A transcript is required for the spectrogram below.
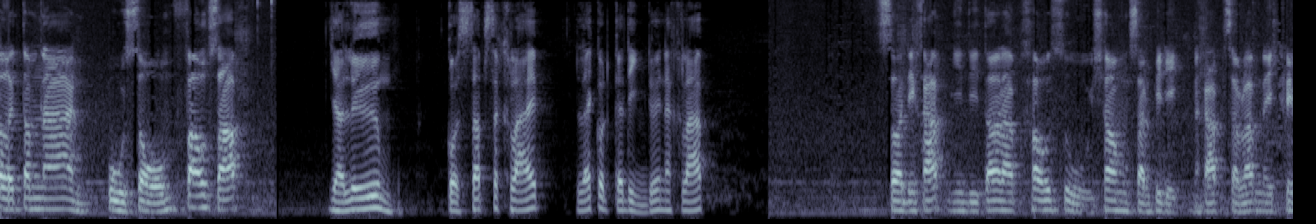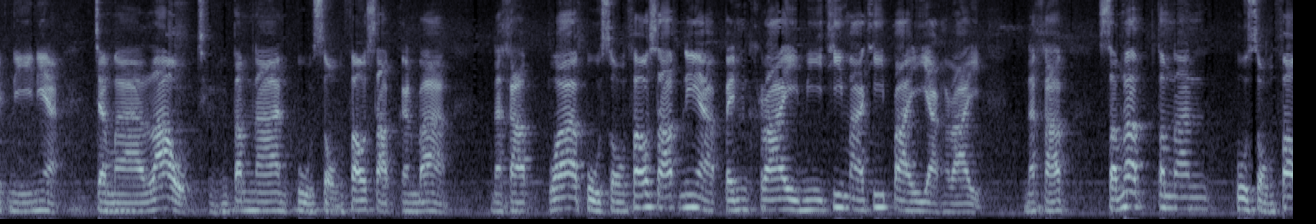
เปิดตำนาน ปู่โสมเฝ้าทรัพย์ อย่าลืม กด subscribe และกดกระดิ่งด้วยนะครับ สวัสดีครับ ยินดีต้อนรับเข้าสู่ช่องซันพิดิกนะครับสำหรับในคลิปนี้เนี่ยจะมาเล่าถึงตำนานปู่โสมเฝ้าทรัพย์กันบ้างนะครับว่าปู่โสมเฝ้าทรัพย์เนี่ยเป็นใครมีที่มาที่ไปอย่างไรนะครับสำหรับตำนาน ปู่โสมเฝ้า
